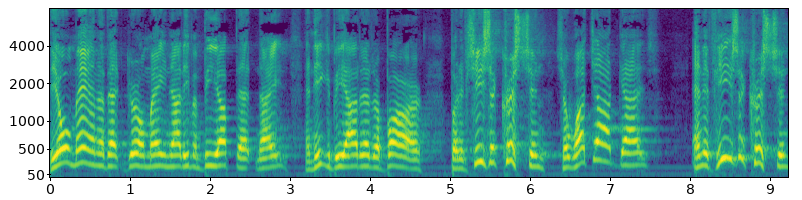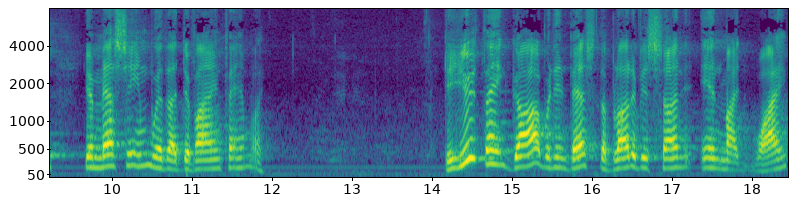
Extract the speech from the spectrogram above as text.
The old man of that girl may not even be up that night, and he could be out at a bar. But if she's a Christian, so watch out, guys. And if he's a Christian, you're messing with a divine family. Do you think God would invest the blood of his son in my wife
